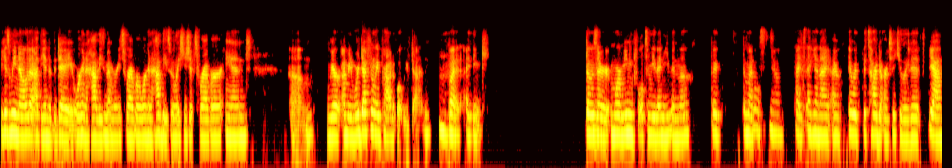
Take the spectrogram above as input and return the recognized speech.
because we know that at the end of the day we're going to have these memories forever. We're going to have these relationships forever. And um, we're i mean we're definitely proud of what we've done. Mm-hmm. but i think those are more meaningful to me than even the the, the medals. Yeah I, again, I, I it would, it's hard to articulate it. Yeah.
